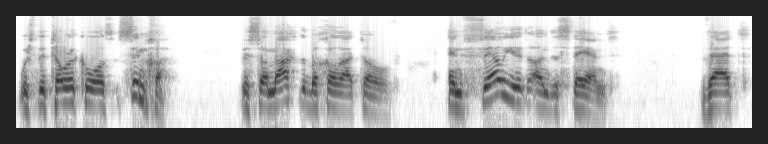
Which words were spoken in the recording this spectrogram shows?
which the Torah calls simcha the Samachta Bakalatov. and failure to understand that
